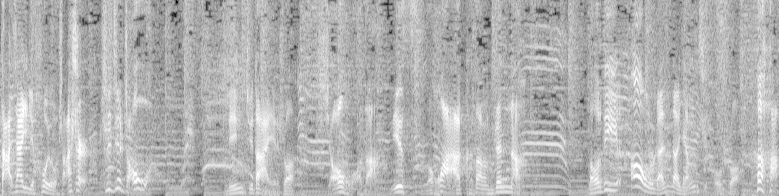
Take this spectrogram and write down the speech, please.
大家以后有啥事儿直接找我。”邻居大爷说：“小伙子，你此话可当真呐？”老弟傲然地仰起头说：“哈哈，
